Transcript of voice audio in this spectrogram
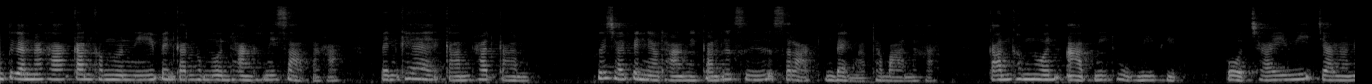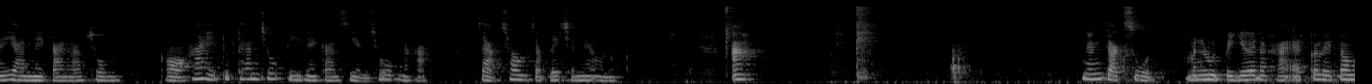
ำเตือนนะคะ การคำนวณนี้เป็นการคำนวณทางคณิตศาสตร์นะคะ เป็นแค่การคาดการณ์เพื่อใช้เป็นแนวทางในการเลือกซื้อสลากกินแบ่งรัฐบาลนะคะ การคำนวณอาจมีถูกมีผิด โปรดใช้วิจารณญาณในการรับชม ขอให้ทุกท่านโชคดีในการเสี่ยงโชคนะคะ จากช่องจับเลขชาแนลเนาะอะเนื่องจากสูตรมันหลุดไปเยอะนะคะ แอดก็เลยต้อง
